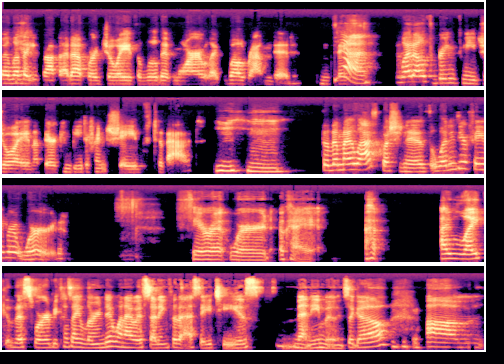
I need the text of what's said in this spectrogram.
so i love Yeah. that you brought that up where joy is a little bit more like well-rounded and things. Yeah. what else brings me joy and that there can be different shades to that hmm so then my last question is what is your favorite word Favorite word. Okay. I like this word because I learned it when I was studying for the SATs many moons ago. um,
